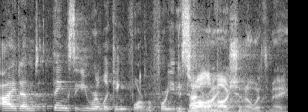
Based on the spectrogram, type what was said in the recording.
items, things that you were looking for before you decided? It's all emotional with me.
